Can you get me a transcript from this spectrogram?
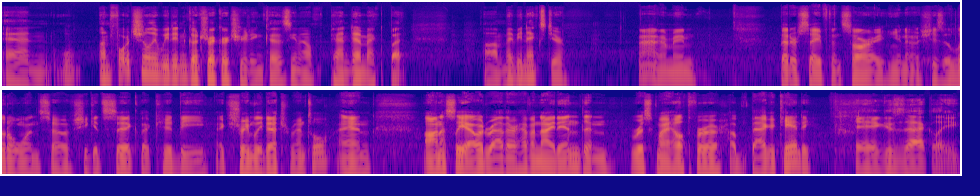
and unfortunately, we didn't go trick or treating because you know pandemic. But um, maybe next year. I mean, better safe than sorry. You know, she's a little one, so if she gets sick, that could be extremely detrimental. And honestly, I would rather have a night in than risk my health for a, a bag of candy. Exactly.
